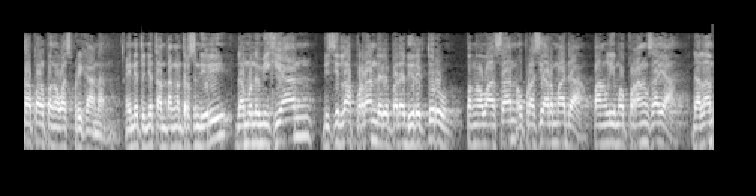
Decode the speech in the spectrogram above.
kapal pengawas perikanan. Ini tentunya tantangan tersendiri, namun demikian di sinilah peran daripada Direktur Pengawasan Operasi Armada, Panglima Perang saya, dalam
